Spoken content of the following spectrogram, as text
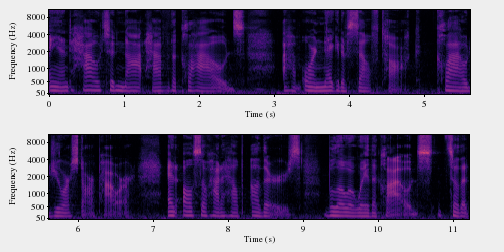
and how to not have the clouds um, or negative self talk cloud your star power, and also how to help others blow away the clouds so that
